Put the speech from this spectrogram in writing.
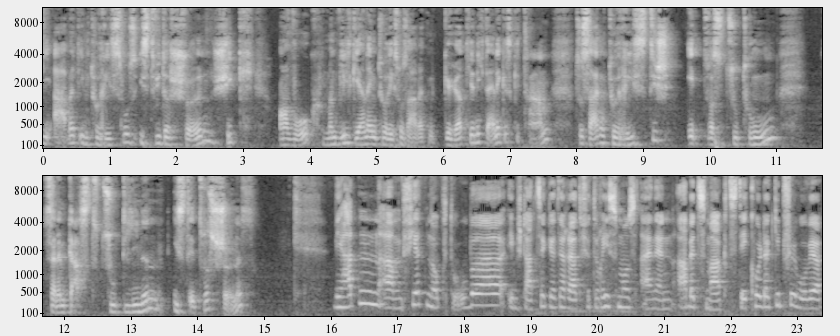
die Arbeit im Tourismus ist wieder schön, schick, en vogue, man will gerne im Tourismus arbeiten. Gehört hier nicht einiges getan, zu sagen, touristisch etwas zu tun, seinem Gast zu dienen, ist etwas Schönes? Wir hatten am 4. Oktober im Staatssekretariat für Tourismus einen Arbeitsmarkt-Stakeholder-Gipfel, wo wir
